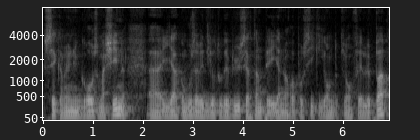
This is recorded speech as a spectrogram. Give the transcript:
c'est quand même une grosse machine. Euh, il y a, comme vous avez dit au tout début, certains pays en Europe aussi qui ont, qui ont fait le pas.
